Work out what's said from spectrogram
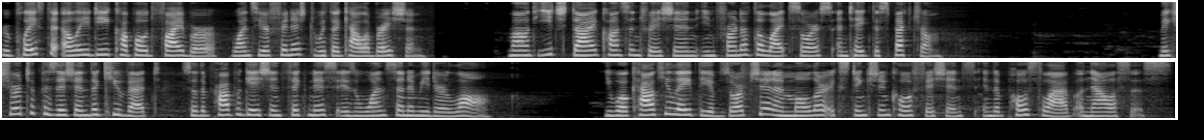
Replace the LED coupled fiber once you're finished with the calibration. Mount each dye concentration in front of the light source and take the spectrum. Make sure to position the cuvette so the propagation thickness is 1 centimeter long. You will calculate the absorption and molar extinction coefficients in the post-lab analysis.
